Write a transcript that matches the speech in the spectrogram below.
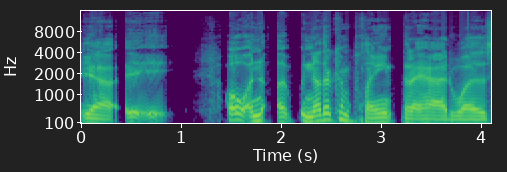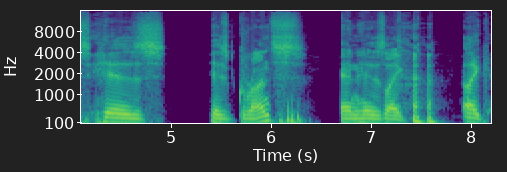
Yeah it- oh an, uh, another complaint that i had was his his grunts and his like like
